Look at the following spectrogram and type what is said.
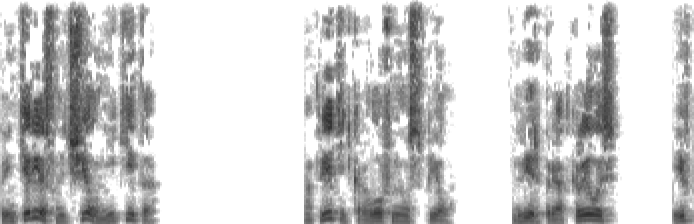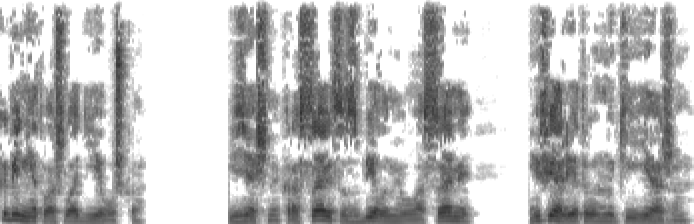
Ты интересный чел, Никита. Ответить Крылов не успел. Дверь приоткрылась, и в кабинет вошла девушка. Изящная красавица с белыми волосами и фиолетовым макияжем.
